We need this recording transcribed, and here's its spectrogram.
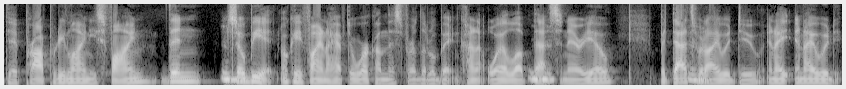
the property line, he's fine, then mm-hmm. so be it. Okay, fine. I have to work on this for a little bit and kind of oil up mm-hmm. that scenario. But that's what mm-hmm. I would do. And I and I would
